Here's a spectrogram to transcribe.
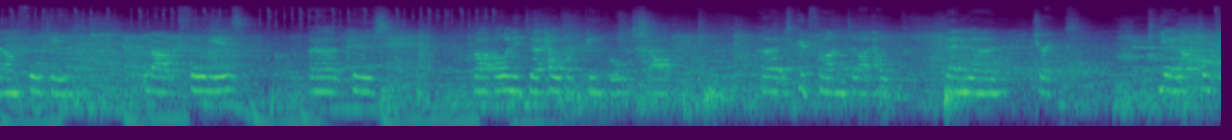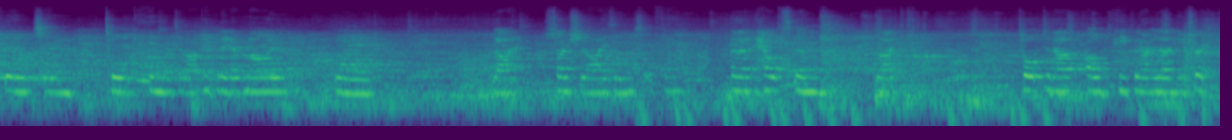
And I'm 14. About four years. Because like, I wanted to help other people start. Uh, it's good fun to like help them learn tricks. Yeah, like confidence and talking to like people they don't know or like socialising sort of thing. Uh, it helps them like talk to the old people and learn new tricks.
